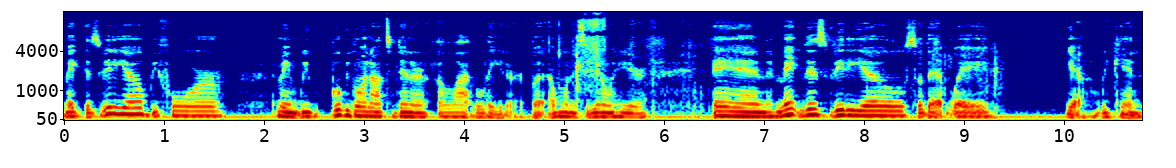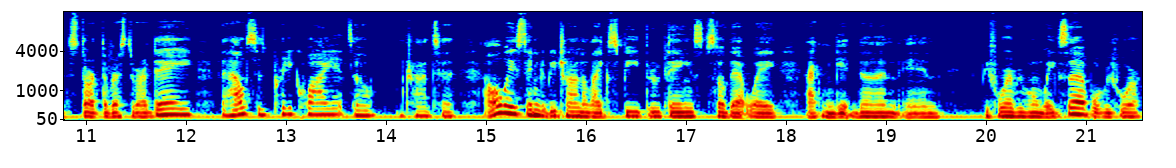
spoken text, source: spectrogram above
make this video before, I mean, we will be going out to dinner a lot later, but I wanted to get on here and make this video so that way yeah, we can start the rest of our day. The house is pretty quiet, so I'm trying to, I always seem to be trying to like speed through things so that way I can get done and before everyone wakes up or before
